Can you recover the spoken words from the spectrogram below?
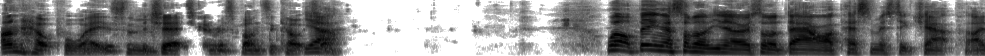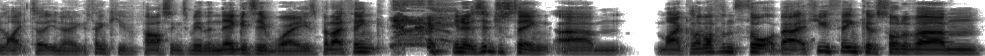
unhelpful ways that the hmm. church can respond to culture? Yeah. Well, being a sort of you know sort of dour, pessimistic chap, I like to you know thank you for passing to me the negative ways. But I think you know it's interesting, um, Michael. I've often thought about if you think of sort of um,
